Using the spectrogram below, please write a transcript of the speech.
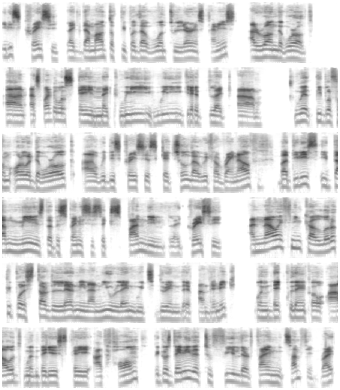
it is crazy. Like the amount of people that want to learn Spanish around the world. And as Mario was saying, like we we get like um we have people from all over the world uh, with this crazy schedule that we have right now. But it is it that means that the Spanish is expanding like crazy. And now I think a lot of people start learning a new language during the pandemic when they couldn't go out, when they stay at home, because they needed to fill their time with something, right?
